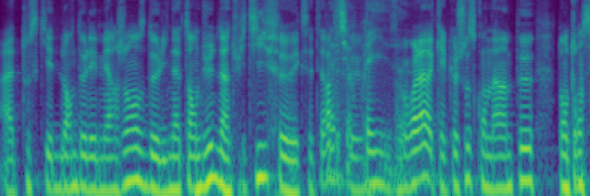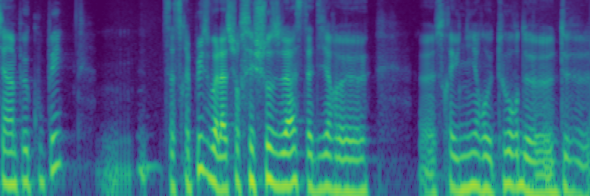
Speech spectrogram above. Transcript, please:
à, tout ce qui est de l'ordre de l'émergence, de l'inattendu, de l'intuitif, euh, etc. La surprise. voilà, quelque chose qu'on a un peu, dont on s'est un peu coupé. Ça serait plus voilà sur ces choses-là, c'est-à-dire euh, se réunir autour de, de,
